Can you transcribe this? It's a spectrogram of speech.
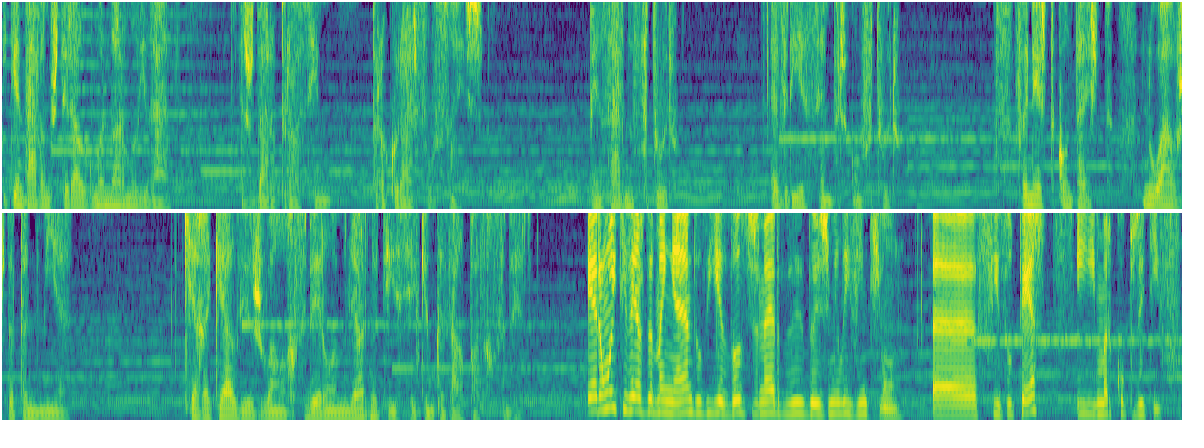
e tentávamos ter alguma normalidade, ajudar o próximo, procurar soluções. Pensar no futuro. Haveria sempre um futuro. Foi neste contexto, no auge da pandemia, que a Raquel e o João receberam a melhor notícia que um casal pode receber. Eram 8 e 10 da manhã do dia 12 de janeiro de 2021. Uh, fiz o teste e marcou positivo.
